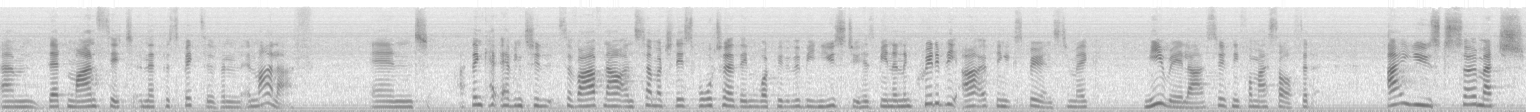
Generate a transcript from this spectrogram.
um, that mindset and that perspective in, in my life. And I think having to survive now on so much less water than what we've ever been used to has been an incredibly eye opening experience to make me realize, certainly for myself, that I used so much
